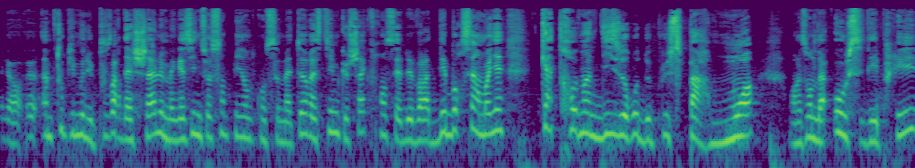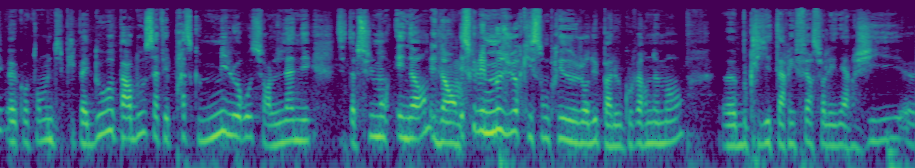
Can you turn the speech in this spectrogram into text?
Alors, euh, un tout petit mot du pouvoir d'achat. Le magazine 60 millions de consommateurs estime que chaque Français devra débourser en moyenne 90 euros de plus par mois en raison de la hausse des prix. Euh, Quand on multiplie par 12, par 12 ça fait presque 1000 euros sur l'année. C'est absolument énorme. Est-ce que les mesures qui sont prises aujourd'hui par le gouvernement, euh, bouclier tarifaire sur l'énergie, euh,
